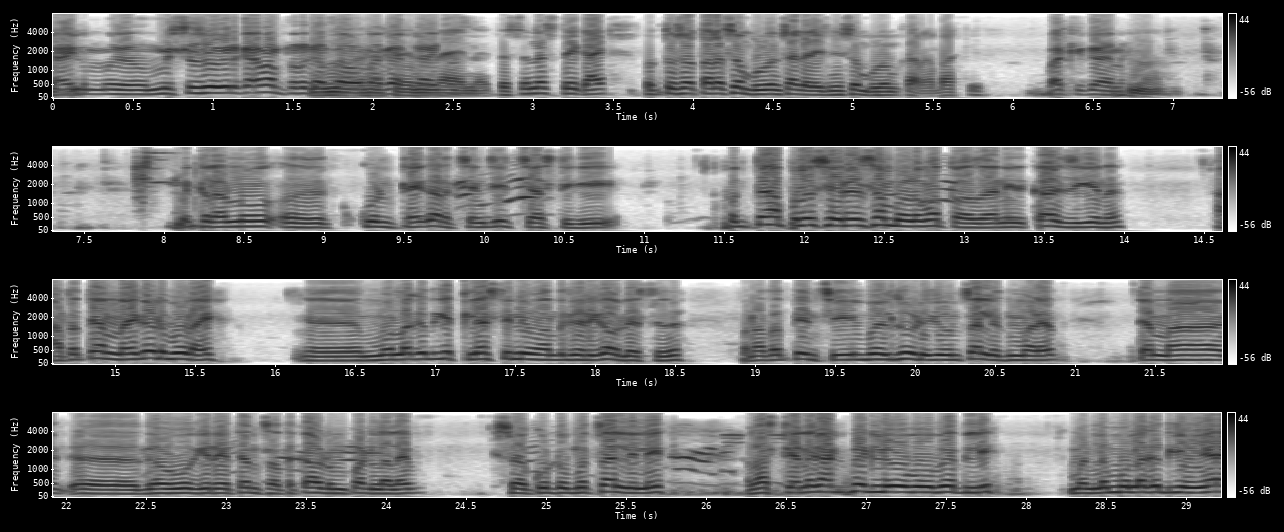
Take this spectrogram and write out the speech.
काय मिसेस वगैरे काय म्हणतात का? जाऊ नका काय नाही? नाही तसं नसतंय काय. फक्त स्वतःला सांभाळून सगळ्यांनी सांभाळून करा बाकी. बाकी काय नाही. मित्रांनो अं, कोणत्याही घरच्यांची इच्छा असते की फक्त आपलं शरीर सांभाळणं महत्वाचं आहे आणि काळजी घेणं. आता त्यांनाही गडबड आहे. अं, मुलाखत घेतली असती निवांत घरी गावली असते. पण आता त्यांची बैल जोडी घेऊन चाललेत मळ्यात. त्यांना अं, गहू वगैरे त्यांचा आता काढून पडलेला आहे. सहकुटुंब चाललेले. रस्त्यानं गाठ पेटली उभं उभी आपली. म्हणलं मुलाखत घेऊया.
